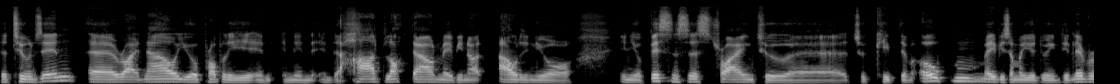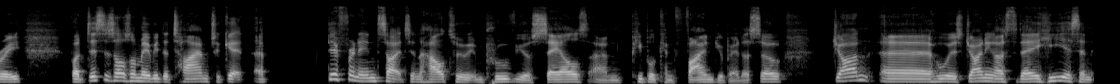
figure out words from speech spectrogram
that tunes in uh, right now, you're probably in, in in the hard lockdown, maybe not out in your in your businesses trying to uh, to keep them open. Maybe some of you are doing delivery, but this is also maybe the time to get a different insights in how to improve your sales and people can find you better. So John, uh, who is joining us today, he is an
